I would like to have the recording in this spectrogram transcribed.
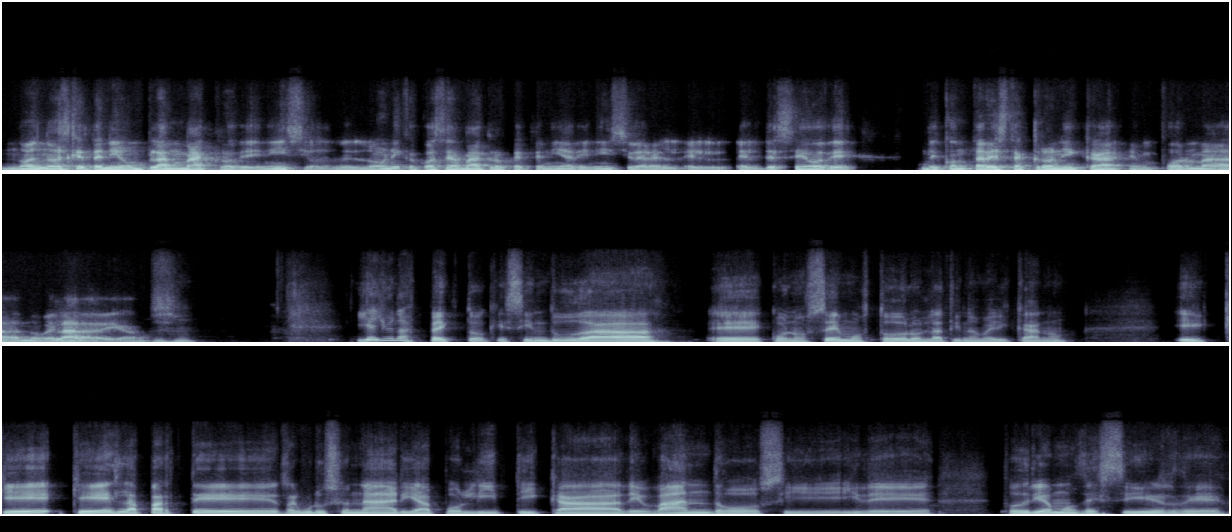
no, no es que tenía un plan macro de inicio, la única cosa macro que tenía de inicio era el, el, deseo de, de, contar esta crónica en forma novelada, digamos. Y hay un aspecto que sin duda eh, conocemos todos los latinoamericanos, eh, que, que, es la parte revolucionaria, política, de bandos y, de, podríamos decir, de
